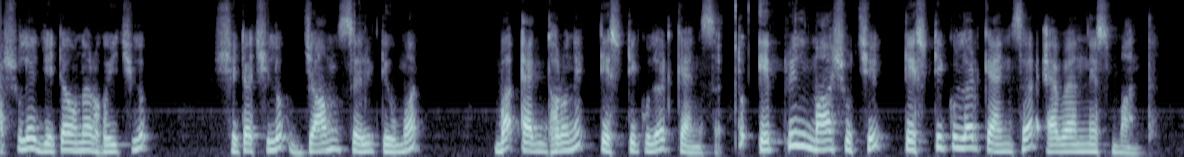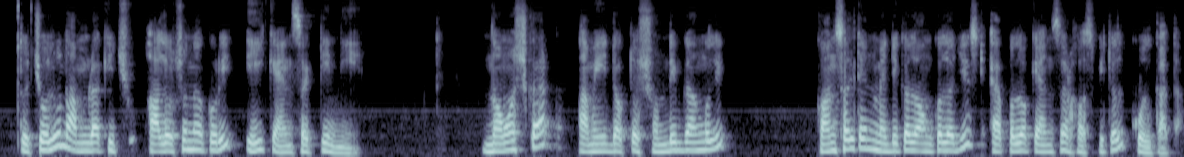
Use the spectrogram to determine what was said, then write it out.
আসলে যেটা ওনার হয়েছিল সেটা ছিল জাম সেল টিউমার বা এক ধরনের টেস্টিকুলার ক্যান্সার। তো এপ্রিল মাস হচ্ছে টেস্টিকুলার ক্যান্সার অ্যাওয়ারনেস মান্থ। তো চলুন আমরা কিছু আলোচনা করি এই ক্যান্সারটি নিয়ে। নমস্কার, আমি doctor Sandip Ganguly, consultant medical oncologist Apollo cancer hospital, Kolkata.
